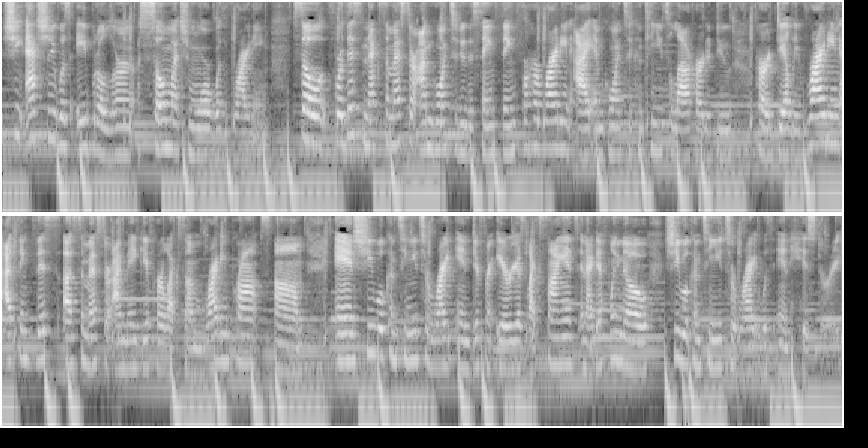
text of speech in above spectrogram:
she actually was able to learn so much more with writing. So for this next semester, I'm going to do the same thing for her writing. I am going to continue to allow her to do her daily writing. I think this uh, semester I may give her like some writing prompts um, and she will continue to write in different areas like science and I definitely know she will continue to write within history.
